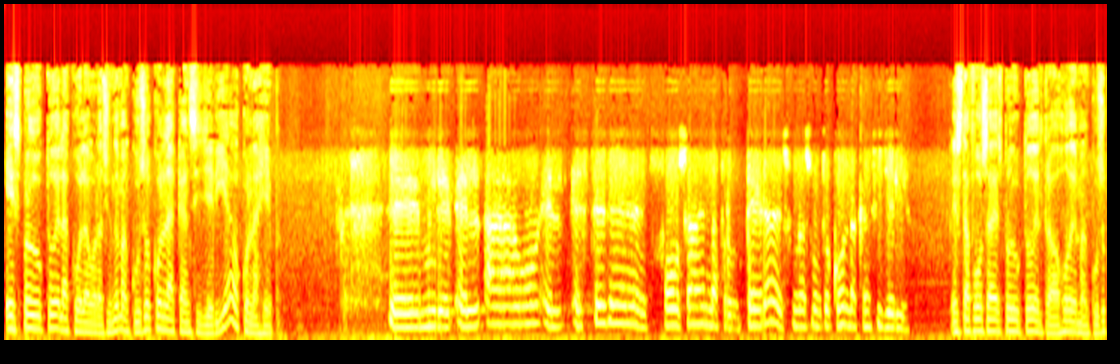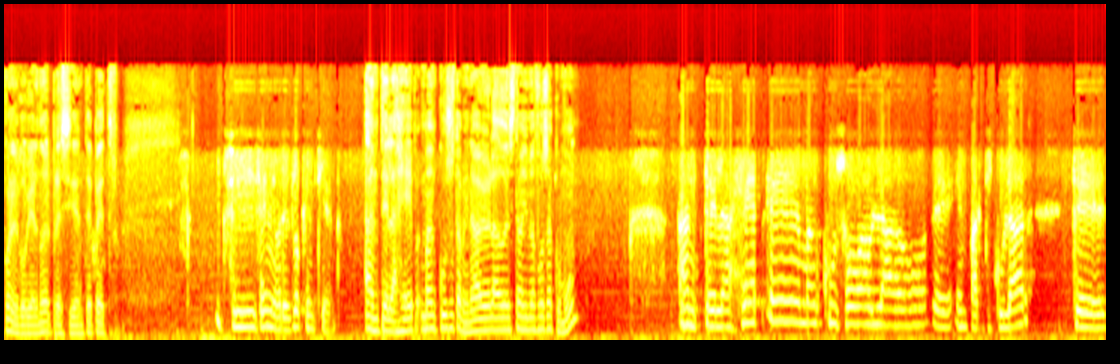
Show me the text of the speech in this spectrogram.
es producto de la colaboración de Mancuso con la Cancillería o con la JEP? Eh, mire, el, el, este de fosa en la frontera es un asunto con la Cancillería. Esta fosa es producto del trabajo de Mancuso con el gobierno del presidente Petro. Sí, señor, es lo que entiendo. ¿Ante la JEP Mancuso también había hablado de esta misma fosa común? Ante la JEP eh, Mancuso ha hablado de, en particular que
